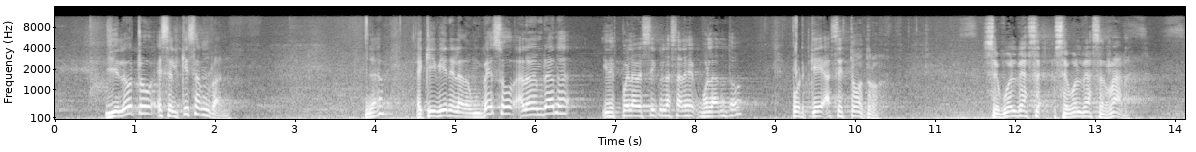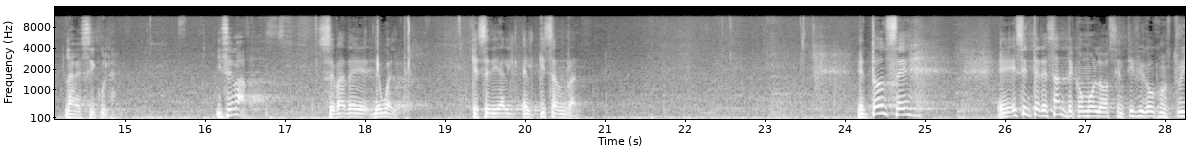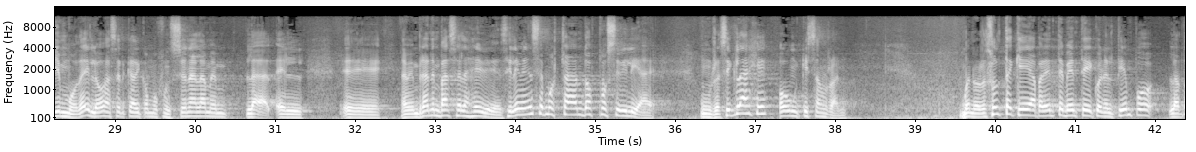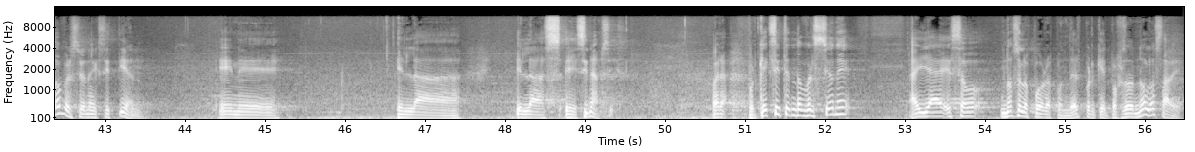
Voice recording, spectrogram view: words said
y el otro es el kiss and run. Aquí viene, le da un beso a la membrana y después la vesícula sale volando porque hace esto otro. Se vuelve a, se vuelve a cerrar la vesícula y se va, se va de, vuelta, que sería el, el kiss and run. Entonces, eh, es interesante cómo los científicos construyen modelos acerca de cómo funciona la, eh, la membrana en base a las evidencias. Y las evidencias mostraban dos posibilidades, un reciclaje o un kiss and run. Bueno, resulta que aparentemente con el tiempo las dos versiones existían en, eh, las sinapsis. Ahora, ¿por qué existen dos versiones? Ahí ya eso no se los puedo responder porque el profesor no lo sabe.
